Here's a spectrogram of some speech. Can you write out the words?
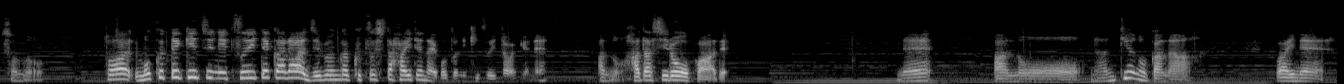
その、とある目的地に着いてから自分が靴下履いてないことに気づいたわけね。あの、裸足ローファーで。ね。あのー、なんていうのかな。わいね、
